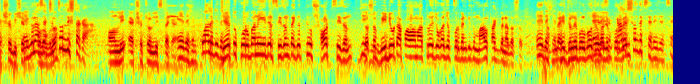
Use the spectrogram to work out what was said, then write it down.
একশো বিশের এগুলো আছে একশো পোলোগুলো চল্লিশ টাকা। অনলি একশো চল্লিশ টাকা। এই দেখেন কোয়ালিটি যেহেতু কোরবানি ঈদের সিজনটা কিন্তু শর্ট সিজন দর্শক ভিডিওটা পাওয়া মাত্রই যোগাযোগ করবেন কিন্তু মাল থাকবে না দর্শক। এই দেখেন। আমরা এই জন্য বলব যোগাযোগ করবেন। কালেকশন দেখছেন এই দেখছেন।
